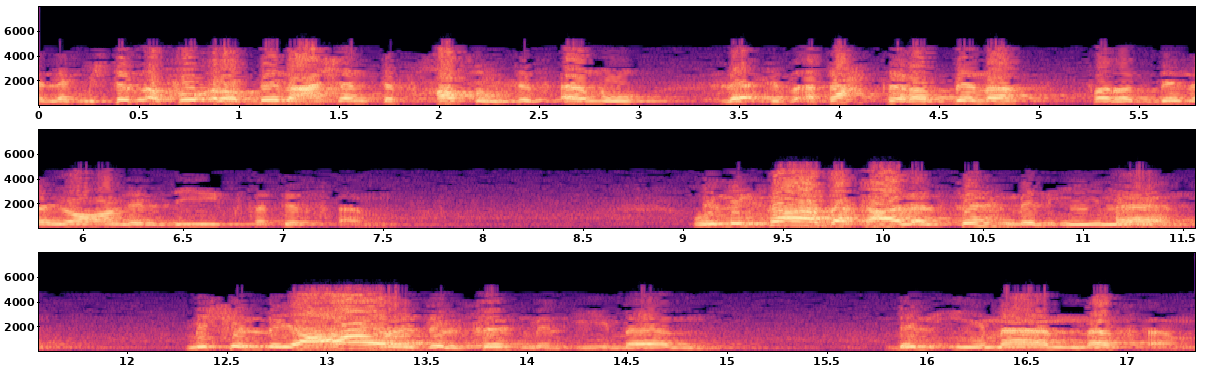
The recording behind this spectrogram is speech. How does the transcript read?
انك مش تبقى فوق ربنا عشان تفحصه وتفهمه لا تبقى تحت ربنا فربنا يعلن ليك فتفهم. واللي يساعدك على الفهم الإيمان مش اللي يعارض الفهم الإيمان بالإيمان نفهم.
